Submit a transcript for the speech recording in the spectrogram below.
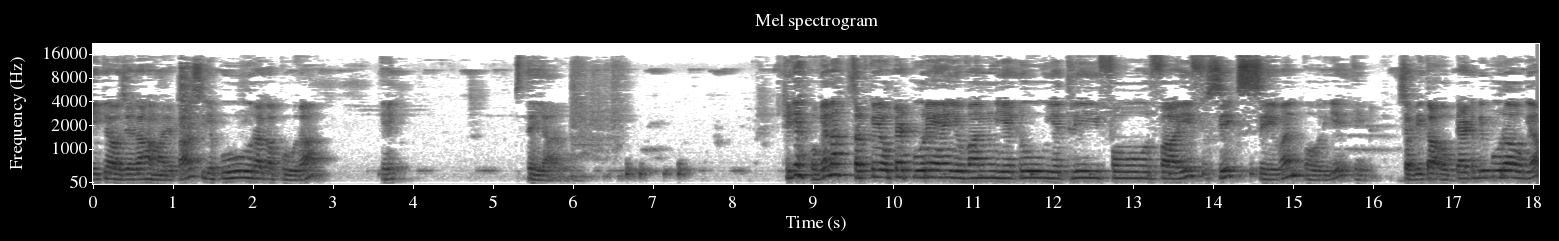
ये क्या हो जाएगा हमारे पास? ये पूरा का पूरा एक तैयार हो ठीक है? हो गया ना? सबके ऑक्टेट पूरे हैं। ये वन, ये टू, ये three, four, five, six, seven और ये एट। सभी का ऑक्टेट भी पूरा हो गया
